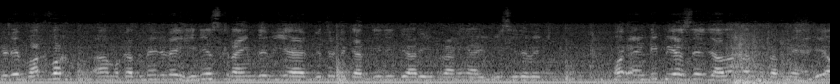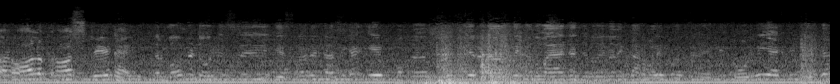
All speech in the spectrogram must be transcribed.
ਜਿਹੜੇ ਵੱਖ-ਵੱਖ ਅ, ਮੁਕੱਦਮੇ ਜਿਹੜੇ ਹੀਰੀਅਸ ਕ੍ਰਾਈਮ ਦੇ ਵੀ ਹੈ ਜਿੱਥੇ ਡਕੈਤੀ ਦੀ ਤਿਆਰੀ ਪੁਰਾਣੀ ਆਈਪੀਸੀ ਦੇ ਵਿੱਚ। ਔਰ ਐਨਡੀਪੀਐਸ ਦੇ ਜ਼ਿਆਦਾਤਰ ਮੁਕੱਦਮੇ ਹੈਗੇ ਔਰ ਆਲ ਅਕ੍ਰੋਸ ਸਟੇਟ ਹੈਗੇ। ਸਰ ਬਹੁਤ ਨੋਟਿਸ ਇਸ ਸੀਗਾ ਕਿ ਪੁਲਿਸ ਦੇ ਰਡਾਰ ਤੇ ਕਦੋਂ ਆਇਆ ਜਾਂ ਜਦੋਂ ਇਹਨਾਂ ਦੇ ਘਰ ਵਾਲੇ ਪਹੁੰਚੇ ਨੇ ਕਿ ਹੁਣ ਵੀ ਐਕਟਿਵ ਸੀਗਾ,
